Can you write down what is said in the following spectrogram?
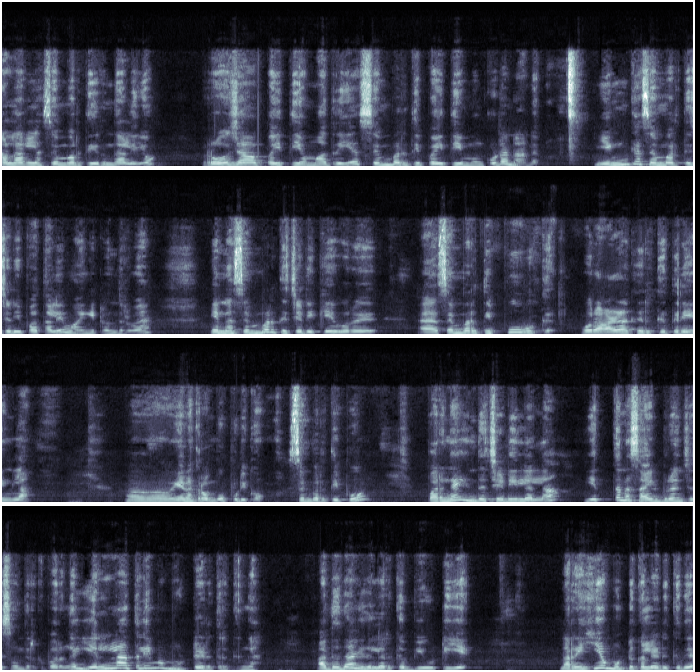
கலரில் செம்பருத்தி இருந்தாலையும் ரோஜா பைத்தியம் மாதிரியே செம்பருத்தி பைத்தியமும் கூட நான் எங்கே செம்பருத்தி செடி பார்த்தாலையும் வாங்கிட்டு வந்துடுவேன் என்ன செம்பருத்தி செடிக்கே ஒரு செம்பருத்தி பூவுக்கு ஒரு அழகு இருக்குது தெரியுங்களா? எனக்கு ரொம்ப பிடிக்கும் செம்பருத்தி பூ. பாருங்கள் இந்த செடியிலெல்லாம் எத்தனை சைட் பிரான்ச்சஸ் வந்திருக்கு பாருங்கள் எல்லாத்துலேயுமே முட்டை எடுத்துருக்குங்க. அதுதான் இதில் இருக்க பியூட்டியே நிறைய முட்டுக்கள் எடுக்குது.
